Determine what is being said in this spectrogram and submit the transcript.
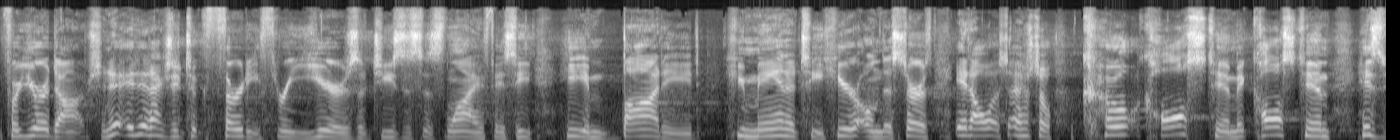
for your adoption. It, it actually took 33 years of Jesus' life as he, he embodied humanity here on this earth. It also cost him, it cost him his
